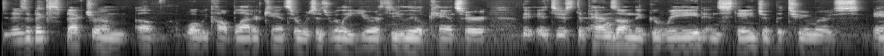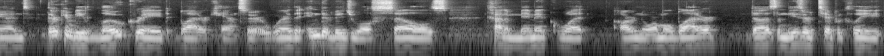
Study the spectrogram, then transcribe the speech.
There's a big spectrum of what we call bladder cancer, which is really urothelial cancer. It just depends on the grade and stage of the tumors. And there can be low grade bladder cancer where the individual cells kind of mimic what our normal bladder does. And these are typically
